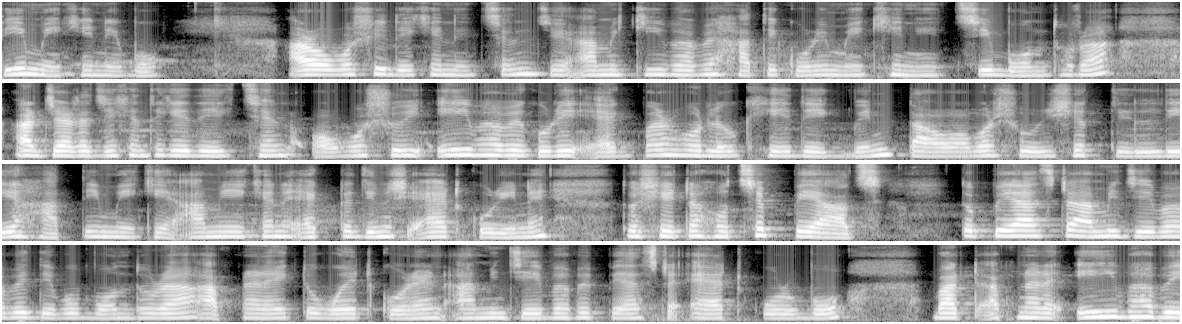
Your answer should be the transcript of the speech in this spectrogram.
দিয়ে মেখে নেব। আর অবশ্যই দেখে নিচ্ছেন যে আমি কীভাবে হাতে করে মেখে নিচ্ছি বন্ধুরা। আর যারা যেখান থেকে দেখছেন, অবশ্যই এইভাবে করে একবার হলেও খেয়ে দেখবেন। তাও আবার সরিষার তেল দিয়ে হাতে মেখে। আমি এখানে একটা জিনিস অ্যাড করি নেই, তো সেটা হচ্ছে পেঁয়াজ। তো পেঁয়াজটা আমি যেভাবে দেব, বন্ধুরা, আপনারা একটু ওয়েট করেন। আমি যেভাবে পেঁয়াজটা অ্যাড করব বাট আপনারা এইভাবে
